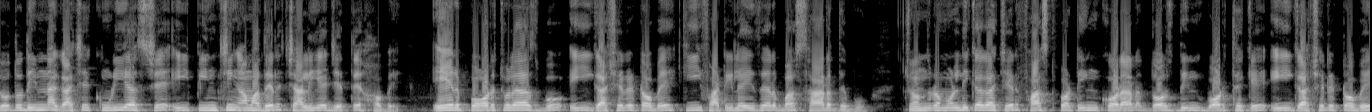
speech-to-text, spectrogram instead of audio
যতদিন না গাছে কুঁড়ি আসছে, এই পিঞ্চিং আমাদের চালিয়ে যেতে হবে। এরপর চলে আসব এই গাছের টবে কি ফার্টিলাইজার বা সার দেব। চন্দ্রমল্লিকা গাছের ফার্স্ট পটিং করার দশ দিন পর থেকে এই গাছের টবে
